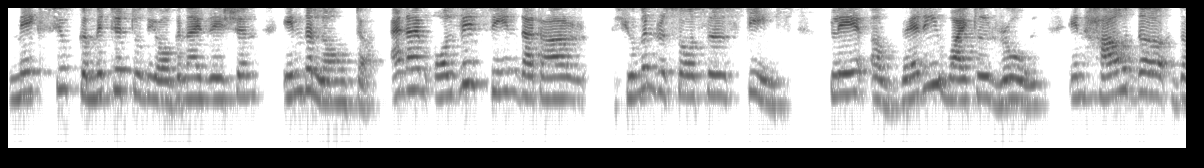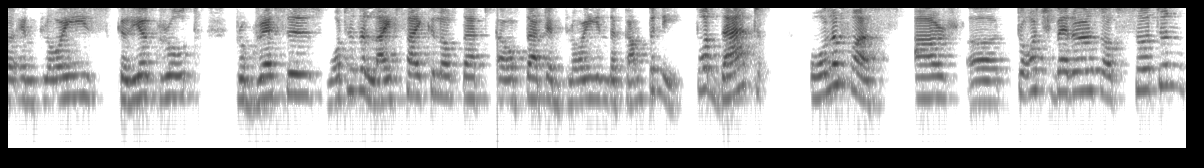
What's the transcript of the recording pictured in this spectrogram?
makes you committed to the organization in the long term. And I've always seen that our human resources teams play a very vital role in how the, the employee's career growth progresses what is the life cycle of that of that employee in the company. For that all of us are uh, torchbearers of certain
